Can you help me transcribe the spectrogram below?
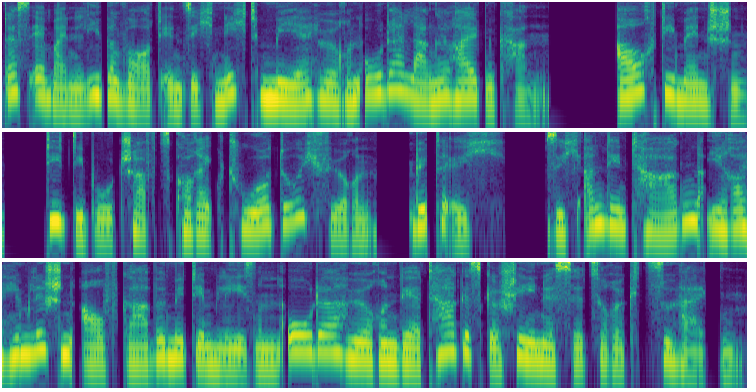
dass er mein Liebewort in sich nicht mehr hören oder lange halten kann. Auch die Menschen, die die Botschaftskorrektur durchführen, bitte ich, sich an den Tagen ihrer himmlischen Aufgabe mit dem Lesen oder Hören der Tagesgeschehnisse zurückzuhalten.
